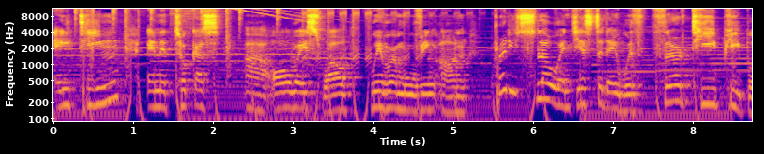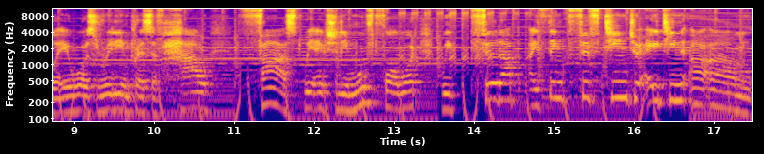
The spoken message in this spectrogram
18 and it took us uh, always well we were moving on pretty slow and yesterday with 30 people it was really impressive how fast we actually moved forward we filled up i think 15 to 18 uh, um,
